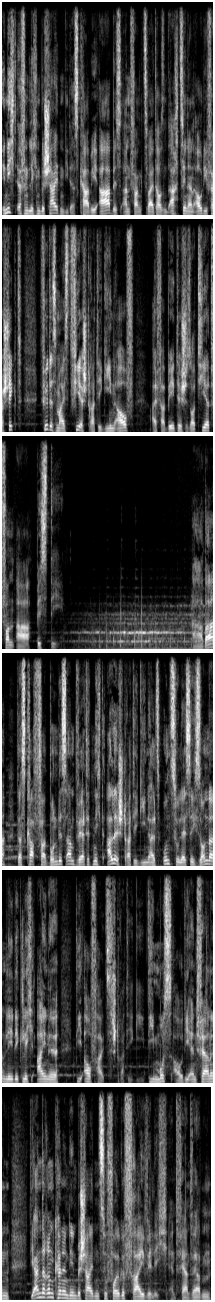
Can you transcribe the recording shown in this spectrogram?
In nicht öffentlichen Bescheiden, die das KBA bis Anfang 2018 an Audi verschickt, führt es meist vier Strategien auf, alphabetisch sortiert von A bis D. Aber das Kraftfahrtbundesamt wertet nicht alle Strategien als unzulässig, sondern lediglich eine, die Aufheizstrategie. Die muss Audi entfernen. Die anderen können den Bescheiden zufolge freiwillig entfernt werden.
